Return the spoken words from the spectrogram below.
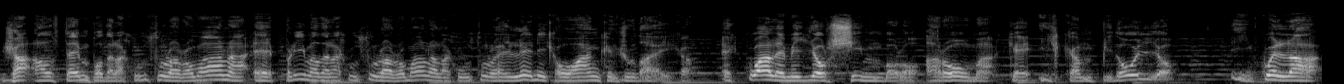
Già al tempo della cultura romana e prima della cultura romana la cultura ellenica o anche giudaica. E quale miglior simbolo a Roma che il Campidoglio in quella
